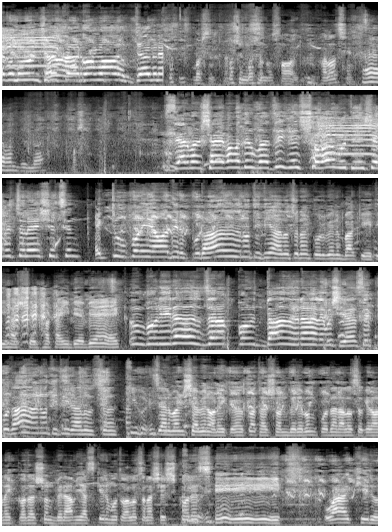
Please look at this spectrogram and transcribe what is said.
আগমন, শুভেচ্ছা হ্যাঁ, আগমন। বসেন বসেন বসেন। ভালো আছেন? হ্যাঁ আলহামদুলিল্লাহ। চেয়ারম্যান সাহেব আমাদের মাঝে সভাপতি হিসেবে চলে এসেছেন। একটু পরে আমাদের প্রধান অতিথি আলোচনা করবেন বাকি ইতিহাস সে ঘটাই দেবে। বুড়িরা যারা পর্দার আড়ালে বসে আছে প্রধান অতিথির আলোচনা। চেয়ারম্যান সাহেবের অনেক কথা শুনবেন এবং প্রধান আলোচকের অনেক কথা শুনবেন। আমি আজকের মতো আলোচনা শেষ করেছি। ওয়াখিরু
